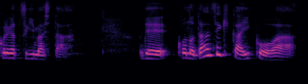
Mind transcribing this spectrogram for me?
これが継ぎました。でこの断石会以降は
